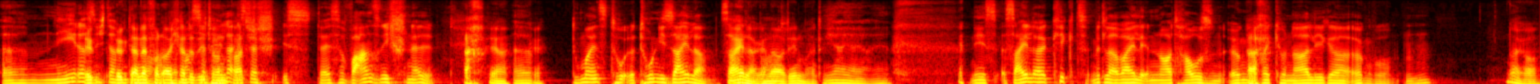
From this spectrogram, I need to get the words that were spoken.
Ähm, nee, das ist nicht der irgendeiner von euch hatte sich doch einen Heller ist, Bart- der, ist, der ist so wahnsinnig schnell. Ach ja. Äh, Okay. Du meinst to Toni Seiler. Seiler, genau, den meinte ich. Ja, ja, ja. ja. Nee, Seiler kickt mittlerweile in Nordhausen, irgendeine Ach. Regionalliga, irgendwo. Mhm. Naja.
